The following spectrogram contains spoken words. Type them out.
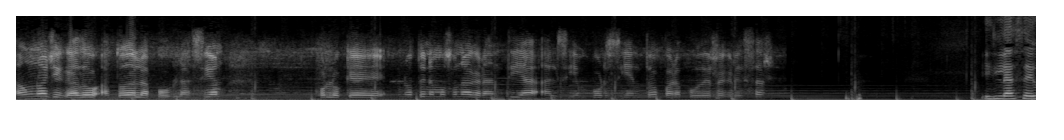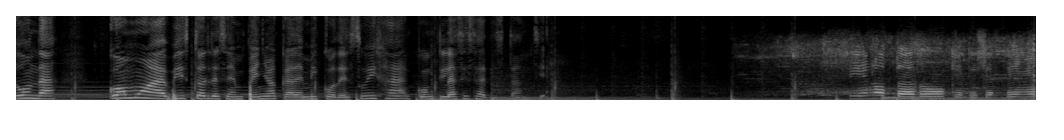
aún no ha llegado a toda la población por lo que no tenemos una garantía al 100% para poder regresar. Y la segunda, ¿cómo ha visto el desempeño académico de su hija con clases a distancia? Sí he notado que el desempeño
